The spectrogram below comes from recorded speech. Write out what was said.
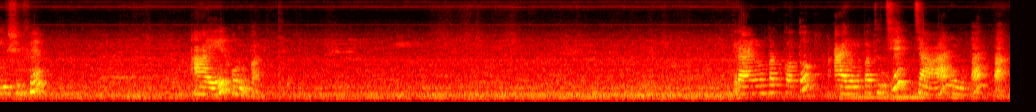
ইউসুফের আয়ের অনুপাত। আয়ের অনুপাত কত? আয়ের অনুপাত হচ্ছে চার, অনুপাত পাঁচ।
